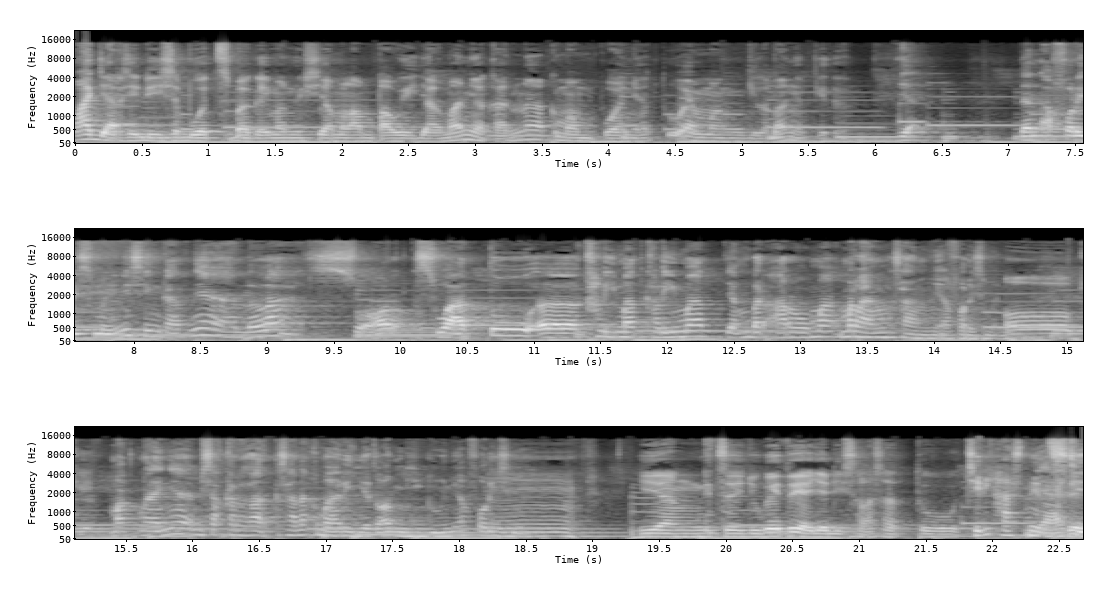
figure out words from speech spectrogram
wajar sih disebut sebagai manusia melampaui zaman ya Karena kemampuannya tuh emang gila banget gitu Ya. Dan aforisme ini singkatnya adalah suatu eh, kalimat-kalimat yang beraroma merangsang nih aforisme. Oke. Maknanya bisa ke sana kemari atau ambigu ini aforisme. Hmm, yang Nietzsche juga itu ya jadi salah satu ciri khas Ya, Nietzsche.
